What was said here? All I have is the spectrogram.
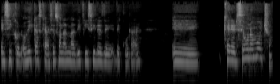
eh, psicológicas, que a veces son las más difíciles de, curar, eh, quererse uno mucho.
